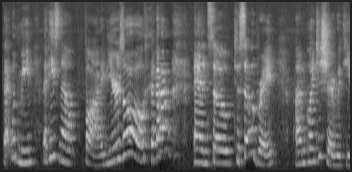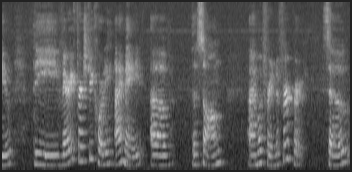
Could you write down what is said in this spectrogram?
that would mean that he's now five years old. and so to celebrate, I'm going to share with you the very first recording I made of the song I'm a Friend of Rupert. So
